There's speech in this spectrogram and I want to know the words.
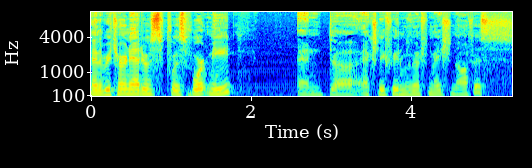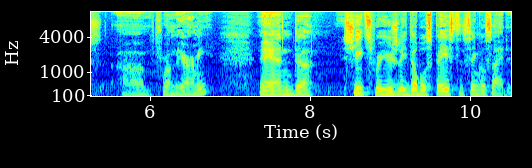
And the return address was Fort Meade and uh, actually Freedom of Information Office uh, from the Army. And uh, sheets were usually double spaced and single sided.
